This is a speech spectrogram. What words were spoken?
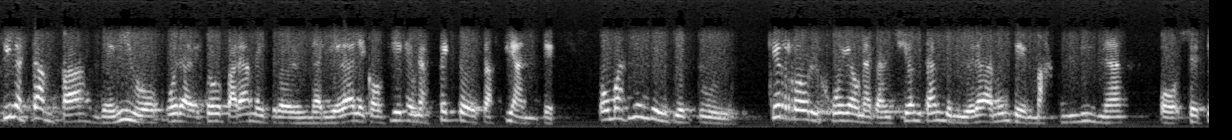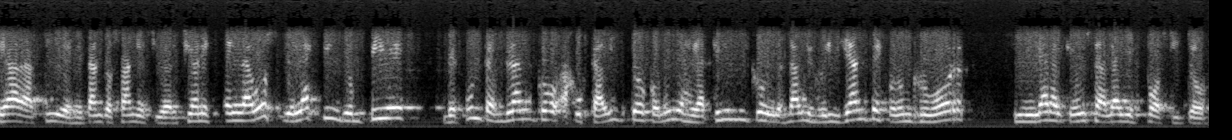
fina estampa, de vivo, fuera de todo parámetro de binariedad, le confiere un aspecto desafiante, o más bien de inquietud. ¿Qué rol juega una canción tan deliberadamente masculina o seteada así desde tantos años y versiones en la voz y el acting de un pibe de punta en blanco, ajustadito, con uñas de acrílico y los labios brillantes con un rubor similar al que usa Lali Espósito,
